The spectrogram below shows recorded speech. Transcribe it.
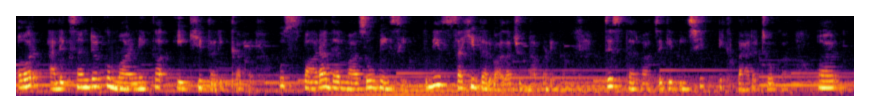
और अलेक्जेंडर को मारने का एक ही तरीका है। उस बारह दरवाजों में से तुम्हें सही दरवाज़ा चुनना पड़ेगा। जिस दरवाजे के पीछे एक पैरट होगा। और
